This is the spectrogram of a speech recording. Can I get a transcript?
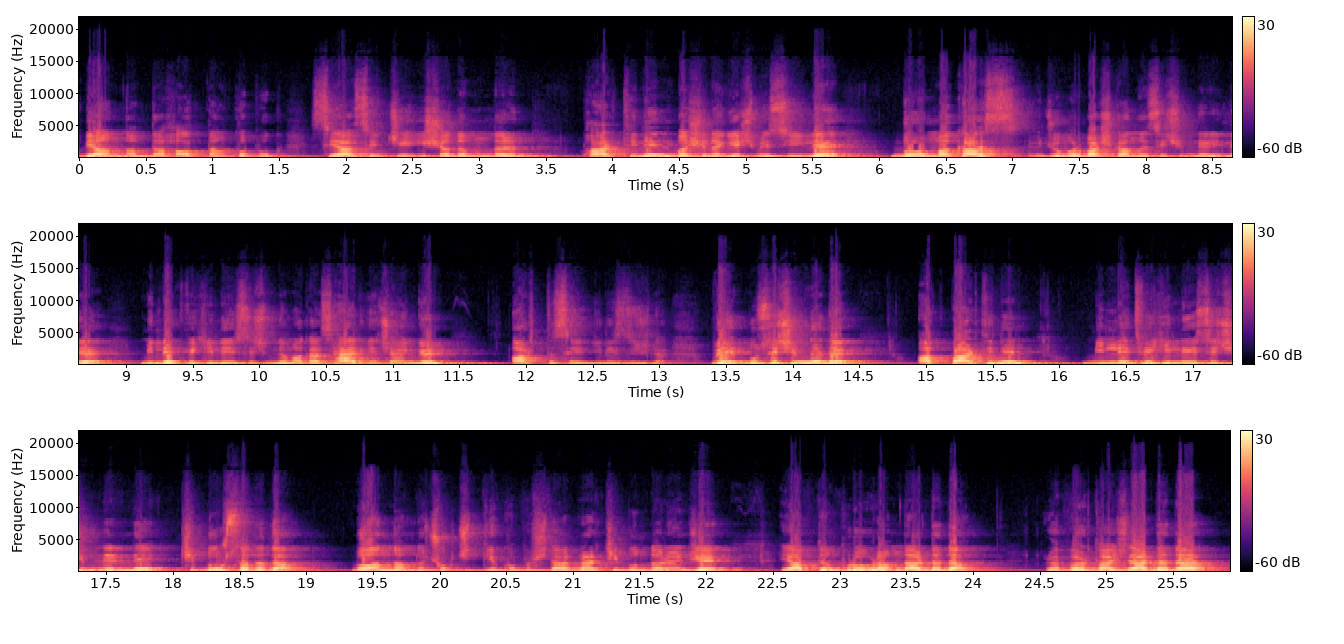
bir anlamda halktan kopuk siyasetçi, iş adamların partinin başına geçmesiyle bu makas Cumhurbaşkanlığı seçimleriyle milletvekilliği seçiminde makas her geçen gün arttı sevgili izleyiciler. Ve bu seçimde de AK Parti'nin milletvekilliği seçimlerini ki Bursa'da da bu anlamda çok ciddi kopuşlar var ki bundan önce yaptığım programlarda da röportajlarda da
